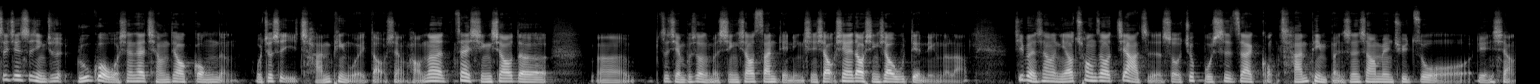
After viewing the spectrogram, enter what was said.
这件事情就是，如果我现在强调功能，我就是以产品为导向。好，那在行销的呃之前不是有什么行销三点零，行销现在到行销五点零了啦。基本上你要创造价值的时候，就不是在工产品本身上面去做联想，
